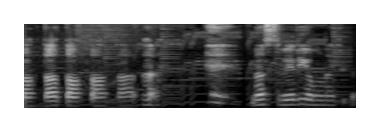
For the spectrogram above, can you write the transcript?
Tak tak tak tak. tak. Nasıl veriyor ona işte.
